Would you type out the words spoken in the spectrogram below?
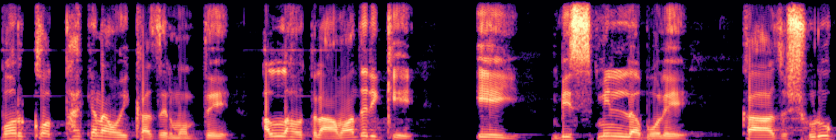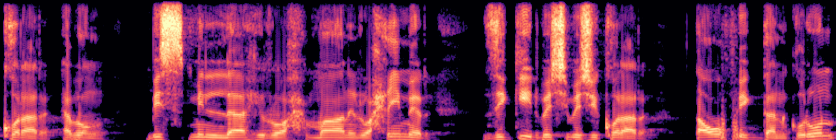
বরকত থাকে না ওই কাজের মধ্যে। আল্লাহ তালা আমাদেরকে এই বিসমিল্লা বলে কাজ শুরু করার এবং বিসমিল্লাহ রহমান রহিমের জিকির বেশি বেশি করার তাওফিক দান করুন।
